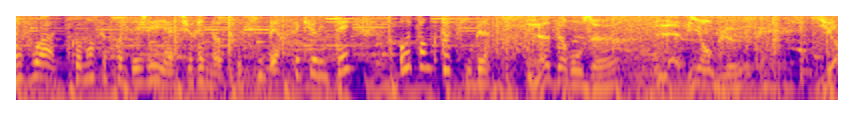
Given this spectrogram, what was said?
on voit comment se protéger et assurer notre cybersécurité autant que possible. 9h-11h, la vie en bleu sur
